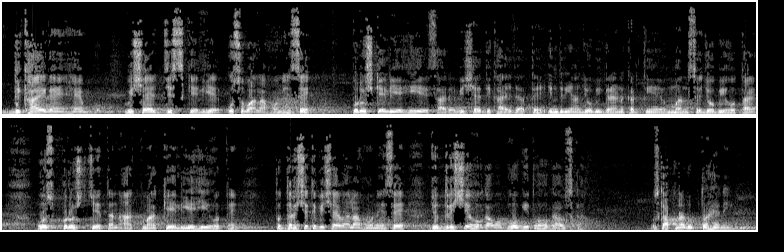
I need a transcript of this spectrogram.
दिखाए गए हैं विषय जिसके लिए, उस वाला होने से पुरुष के लिए ही ये सारे विषय दिखाए जाते हैं। इंद्रियाँ जो भी ग्रहण करती हैं, मन से जो भी होता है, उस पुरुष चेतन आत्मा के लिए ही होते हैं। तो दर्शित विषय वाला होने से जो दृश्य होगा, वो भोगी तो होगा उसका। उसका अपना रूप तो है नहीं।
